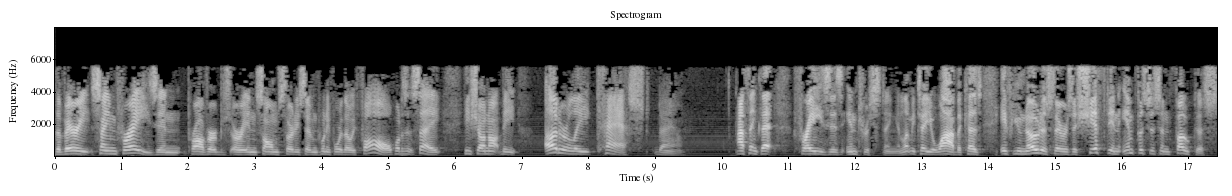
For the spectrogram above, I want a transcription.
the very same phrase in Proverbs or in Psalms 37:24 though he fall what does it say he shall not be utterly cast down. I think that phrase is interesting. And let me tell you why. Because if you notice, there is a shift in emphasis and focus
